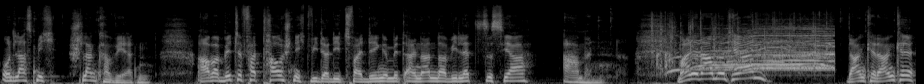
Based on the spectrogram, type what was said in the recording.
und lass mich schlanker werden. Aber bitte vertausch nicht wieder die zwei Dinge miteinander wie letztes Jahr. Amen. Meine Damen und Herren, Danke, danke.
